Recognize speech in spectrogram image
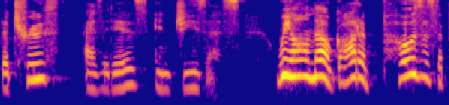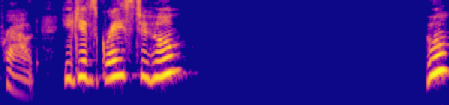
the truth as it is in Jesus. We all know God opposes the proud. He gives grace to whom? Whom?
